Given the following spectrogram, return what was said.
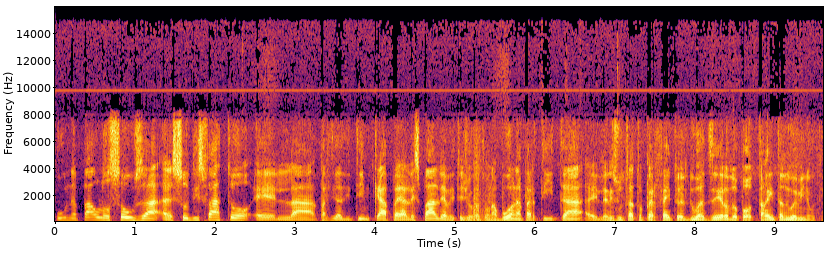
Un Paolo Sousa eh, soddisfatto, eh, la partita di Team K è alle spalle, avete giocato una buona partita, il risultato perfetto è il 2-0 dopo 32 minuti.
